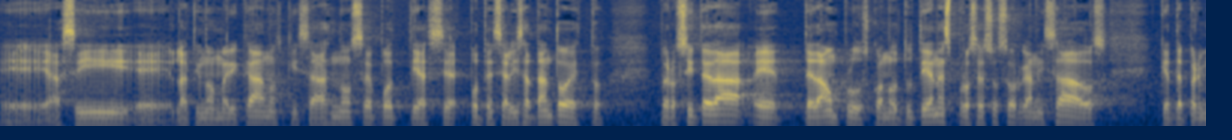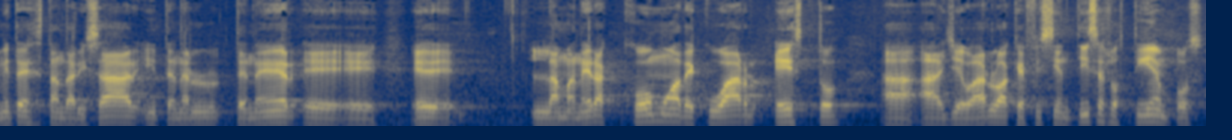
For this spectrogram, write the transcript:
eh, así eh, latinoamericanos, quizás no se potencializa tanto esto, pero sí te da, te da un plus. Cuando tú tienes procesos organizados que te permiten estandarizar y tener, tener la manera cómo adecuar esto a, a, llevarlo a que eficientices los tiempos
